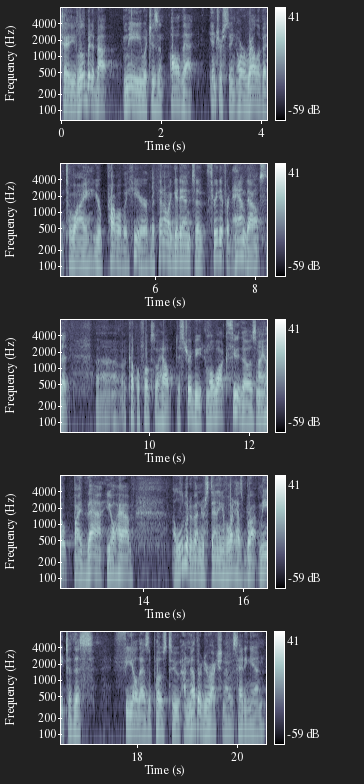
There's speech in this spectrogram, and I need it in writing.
Tell you a little bit about me, which isn't all that interesting or relevant to why you're probably here. But then I want to get into three different handouts that uh, a couple folks will help distribute, and we'll walk through those. And I hope by that you'll have a little bit of understanding of what has brought me to this field as opposed to another direction I was heading in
